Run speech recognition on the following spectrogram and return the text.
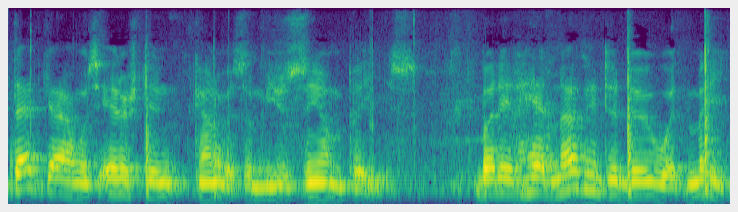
that guy was interested in kind of as a museum piece, but it had nothing to do with me.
